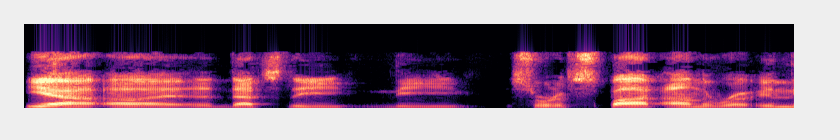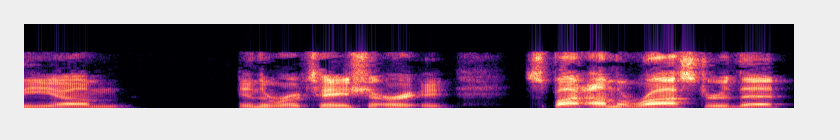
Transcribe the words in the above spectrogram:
Yeah, uh, that's the the sort of spot on the ro- in the um in the rotation or it, spot on the roster that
